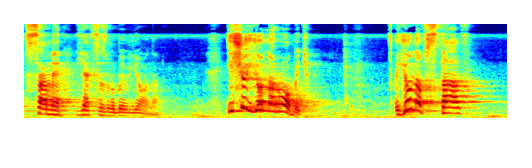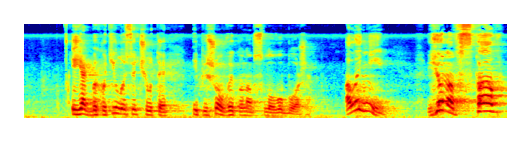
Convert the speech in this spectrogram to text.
саме, як це зробив Йона. І що Йона робить? Йона встав, і як би хотілося чути, і пішов, виконав Слово Боже. Але ні. Йона встав,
